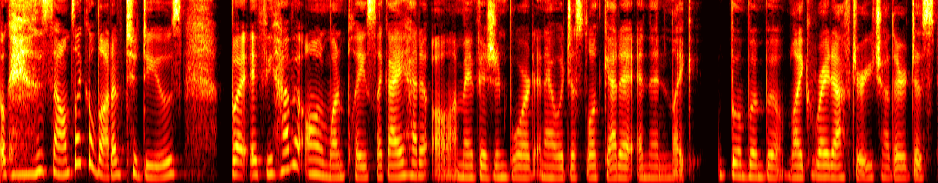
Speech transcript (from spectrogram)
okay, this sounds like a lot of to dos, but if you have it all in one place, like I had it all on my vision board and I would just look at it and then like boom, boom, boom, like right after each other, just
